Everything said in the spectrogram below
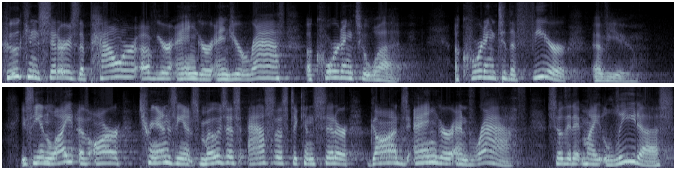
Who considers the power of your anger and your wrath according to what? According to the fear of you. You see, in light of our transience, Moses asks us to consider God's anger and wrath so that it might lead us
